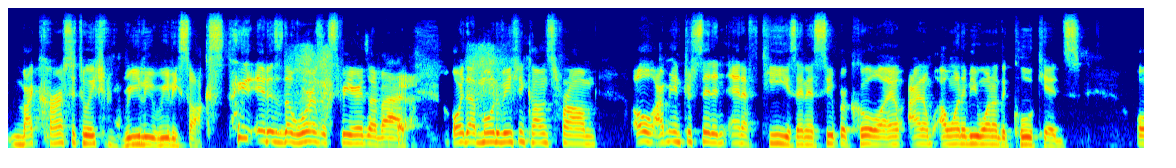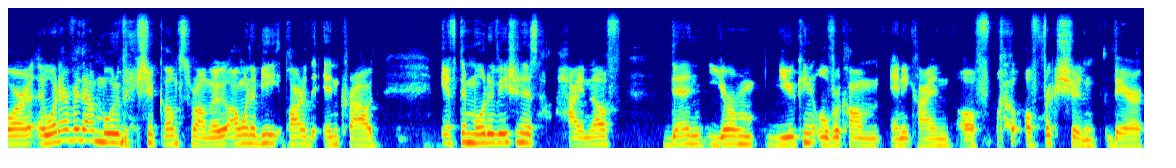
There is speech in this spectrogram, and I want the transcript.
my current situation really really sucks, it is the worst experience I've had, yeah. or that motivation comes from oh I'm interested in NFTs and it's super cool. I I, I want to be one of the cool kids, or whatever that motivation comes from. I want to be part of the in crowd. If the motivation is high enough, then you're you can overcome any kind of of friction there.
